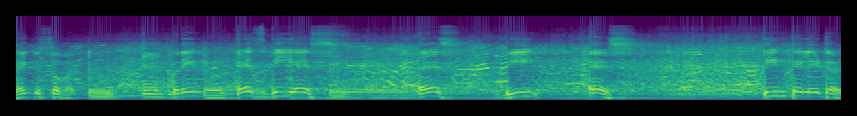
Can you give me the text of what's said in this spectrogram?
thank you so much कुनीन S B S S B S তিনটে লেটার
